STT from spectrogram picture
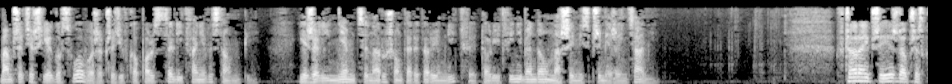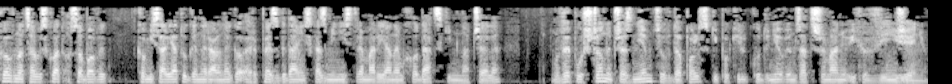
Mam przecież jego słowo, że przeciwko Polsce Litwa nie wystąpi. Jeżeli Niemcy naruszą terytorium Litwy, to Litwini będą naszymi sprzymierzeńcami. Wczoraj przyjeżdżał przez Kowno cały skład osobowy Komisariatu Generalnego RP z Gdańska z ministrem Marianem Chodackim na czele, wypuszczony przez Niemców do Polski po kilkudniowym zatrzymaniu ich w więzieniu.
